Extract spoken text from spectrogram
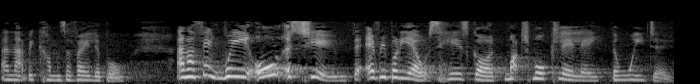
and that becomes available. And I think we all assume that everybody else hears God much more clearly than we do.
